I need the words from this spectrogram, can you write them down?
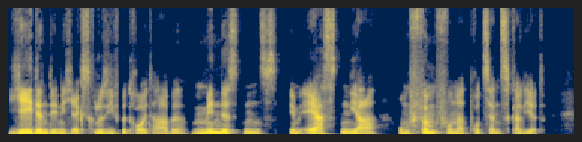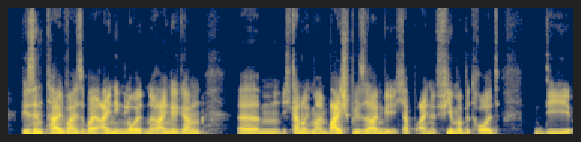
jeden, den ich exklusiv betreut habe, mindestens im ersten Jahr um 500 Prozent skaliert. Wir sind teilweise bei einigen Leuten reingegangen. Ähm, ich kann euch mal ein Beispiel sagen. Ich habe eine Firma betreut, die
